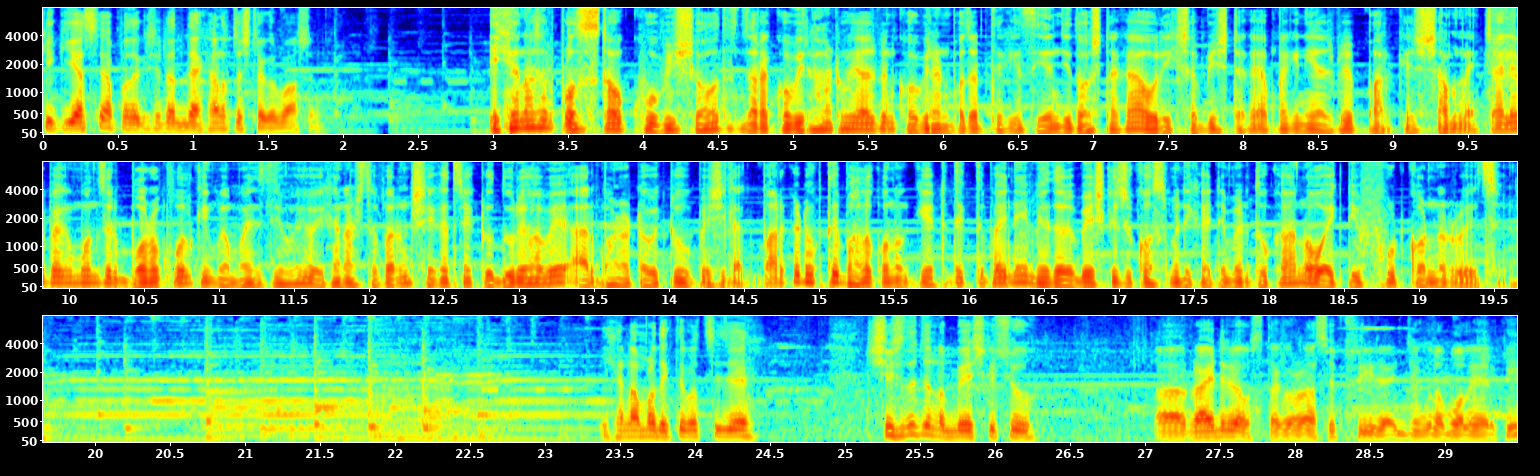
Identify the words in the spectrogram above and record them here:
কী কী আছে আপনাদেরকে সেটা দেখানোর চেষ্টা করব। আসেন। এখানে আসার প্রসেসটাও খুবই সহজ। যারা কবিরহাট হয়ে আসবেন, কবিরহাট বাজার থেকে সিএনজি দশ টাকা ও রিক্সা বিশ টাকায় আপনাকে নিয়ে আসবে পার্কের সামনে। চাইলে বেগমগঞ্জের বড়পোল কিংবা মাইজদি হয়েও এখানে আসতে পারেন। সেক্ষেত্রে একটু দূরে হবে আর ভাড়াটাও একটু বেশি লাগবে। পার্কে ঢুকতে ভালো কোনো গেট দেখতে পাইনি। ভেতরে বেশ কিছু কসমেটিক আইটেমের দোকান ও একটি ফুড কর্নার রয়েছে। এখানে আমরা দেখতে পাচ্ছি যে শিশুদের জন্য বেশ কিছু রাইডের ব্যবস্থা করা আছে ফ্রি রাইড যেগুলো বলে আর কি।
